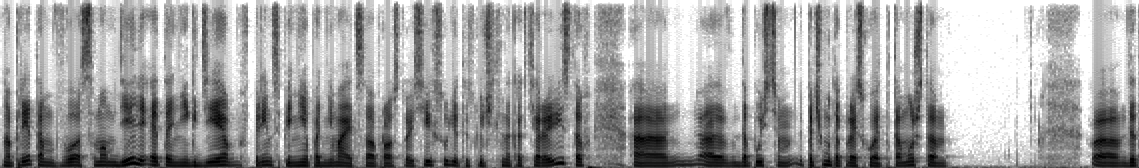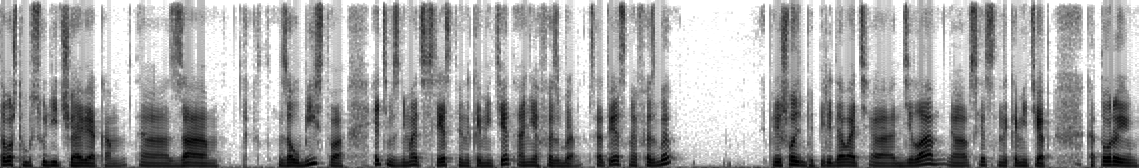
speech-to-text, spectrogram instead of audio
Но при этом в самом деле это нигде, в принципе, не поднимается вопрос. То есть их судят исключительно как террористов. А, а, допустим, почему так происходит? Потому что а, для того, чтобы судить человека за за убийство, этим занимается Следственный комитет, а не ФСБ. Соответственно, ФСБ пришлось бы передавать а, дела а, в Следственный комитет, который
